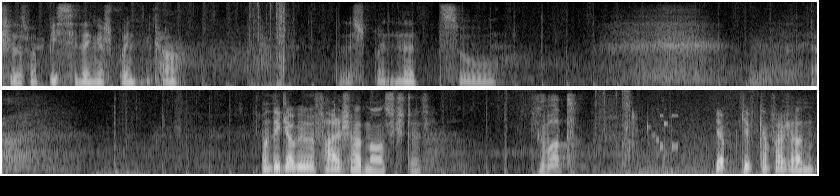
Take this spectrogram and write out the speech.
schon, dass man ein bisschen länger sprinten kann. Das Sprinten nicht zu. Ja. Und ich glaube, ich habe Fallschaden ausgestellt. Was? Ja, gibt keinen Fallschaden.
